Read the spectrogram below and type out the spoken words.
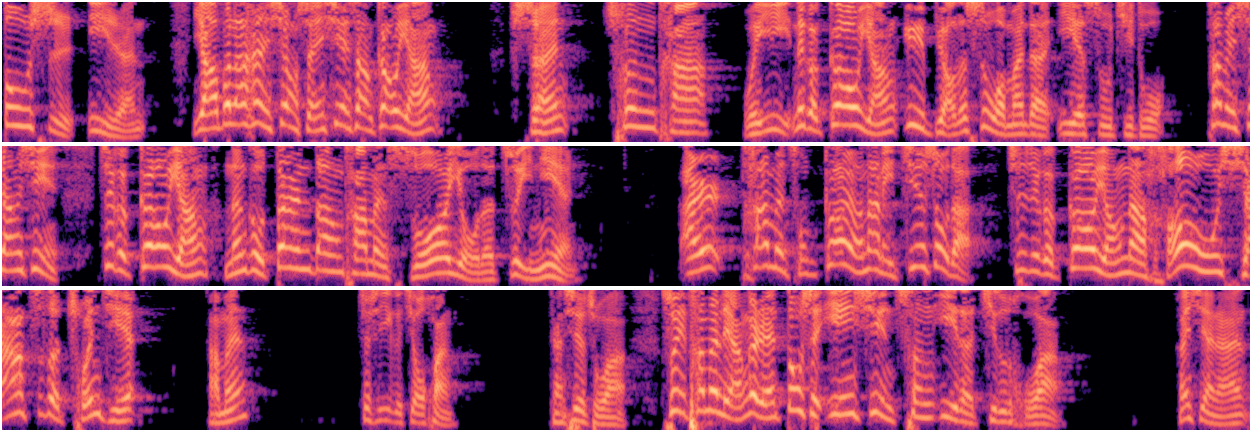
都是异人。亚伯拉罕向神献上羔羊，神称他为义。那个羔羊预表的是我们的耶稣基督。他们相信这个羔羊能够担当他们所有的罪孽，而他们从羔羊那里接受的是这个羔羊那毫无瑕疵的纯洁。阿门。这是一个交换，感谢主啊！所以他们两个人都是因信称义的基督徒啊。很显然，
